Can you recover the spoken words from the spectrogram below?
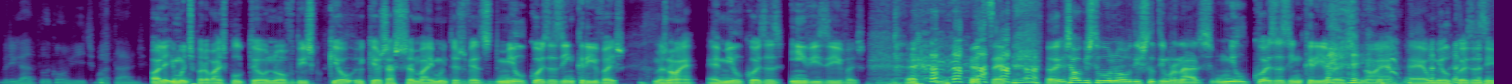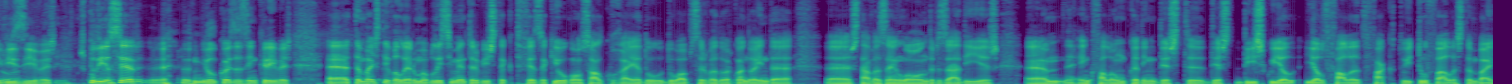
Obrigado pelo convite, boa tarde. Olha, e muitos parabéns pelo teu novo disco, que eu, que eu já chamei muitas vezes de mil coisas incríveis, mas não é, é mil coisas invisíveis. Sério. Já ouviste o novo disco do Tim Bernardes? Mil coisas incríveis, não é? É o mil coisas invisíveis. Mas podia ser, mil coisas incríveis. Uh, também estive a ler uma belíssima entrevista que te fez aqui o Gonçalo Correia, do, do Observador, quando ainda uh, estavas em Londres há dias, um, em que fala um bocadinho deste, deste disco e ele, e ele fala de facto, e tu falas também,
